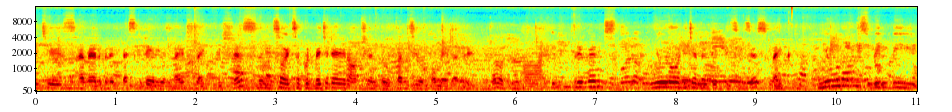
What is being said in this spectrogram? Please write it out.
which is available in pescatarian diets like fishes. So it's a good vegetarian option to consume omega 3. Uh, it prevents neurodegenerative diseases like neurons will be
